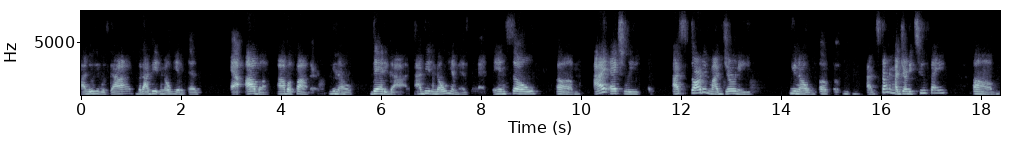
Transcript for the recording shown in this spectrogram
I knew He was God, but I didn't know Him as Abba, Abba Father. You know, Daddy God. I didn't know him as that. And so um, I actually I started my journey, you know, uh, I started my journey to faith um,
